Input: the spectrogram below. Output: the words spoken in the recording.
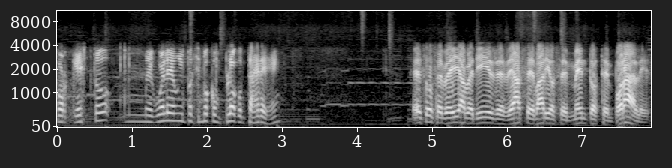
porque esto me huele a un importantísimo complot con Tajeré, ¿eh? Eso se veía venir desde hace varios segmentos temporales.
